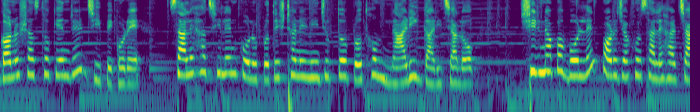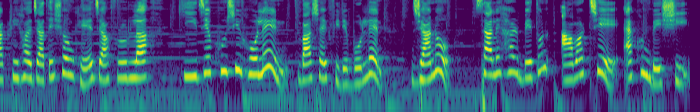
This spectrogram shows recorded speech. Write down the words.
গণস্বাস্থ্য কেন্দ্রের জিপে করে। সালেহা ছিলেন কোনো প্রতিষ্ঠানে নিযুক্ত প্রথম নারী গাড়ি চালক। শিরিনাপা বললেন, পরে যখন সালেহার চাকরি হয় জাতিসংঘে, জাফরুল্লাহ কি যে খুশি হলেন? বাসায় ফিরে বললেন, জানো, সালেহার বেতন আমার চেয়ে এখন বেশি।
